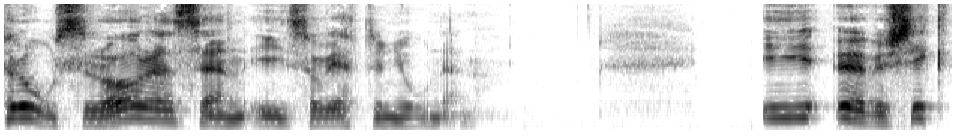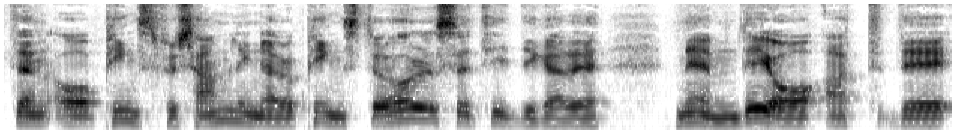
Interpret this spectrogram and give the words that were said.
Trosrörelsen i Sovjetunionen I översikten av pingstförsamlingar och pingströrelser tidigare nämnde jag att det,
